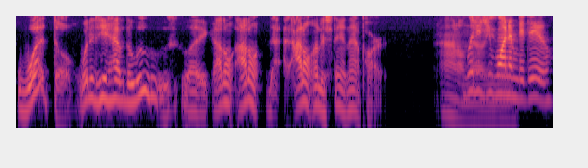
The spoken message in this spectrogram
what though? What did he have to lose? Like I don't I don't I don't understand that part. I don't. What know did you either. want him to do?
